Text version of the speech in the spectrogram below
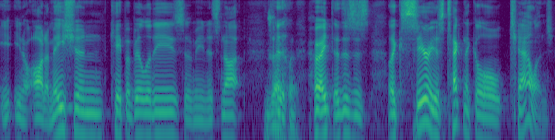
you know, automation capabilities. I mean, it's not, exactly. right? This is like serious technical challenge.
